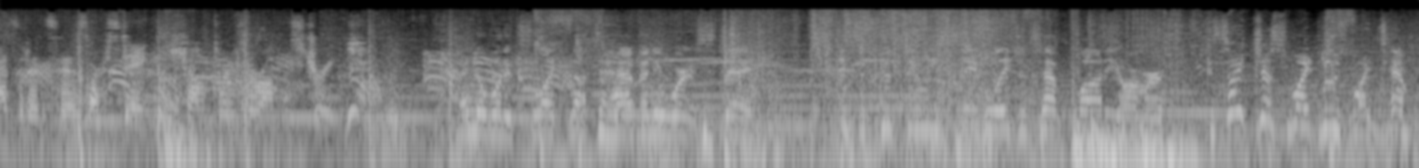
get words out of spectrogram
Residences are staying in shelters or on the street. I know what it's like not to have anywhere to stay. It's a good thing these Sable agents have body armor, because I just might lose my temper.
